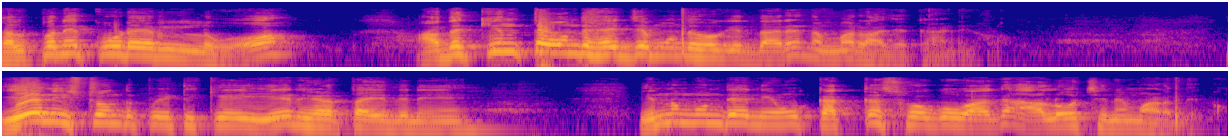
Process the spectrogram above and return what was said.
ಕಲ್ಪನೆ ಕೂಡ ಇರಲಿಲ್ಲವೋ, ಅದಕ್ಕಿಂತ ಒಂದು ಹೆಜ್ಜೆ ಮುಂದೆ ಹೋಗಿದ್ದಾರೆ ನಮ್ಮ ರಾಜಕಾರಣಿಗಳು. ಏನು ಇಷ್ಟೊಂದು ಪೀಠಿಕೆ, ಏನು ಹೇಳ್ತಾ ಇದ್ದೀನಿ? ಇನ್ನು ಮುಂದೆ ನೀವು ಕಕ್ಕಸ್ ಹೋಗುವಾಗ ಆಲೋಚನೆ ಮಾಡಬೇಕು.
